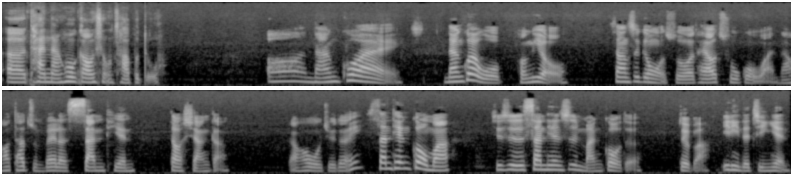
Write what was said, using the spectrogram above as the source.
呃台南或高雄差不多。哦，难怪，难怪我朋友。上次跟我说他要出国玩，然后他准备了三天到香港，然后我觉得，哎，三天够吗？其实三天是蛮够的，对吧？以你的经验，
